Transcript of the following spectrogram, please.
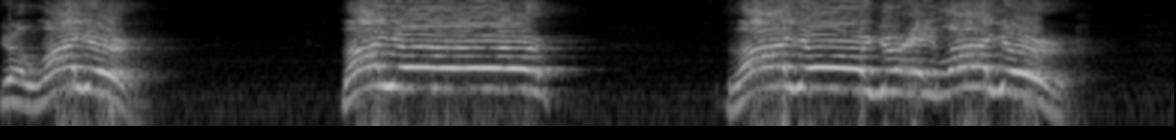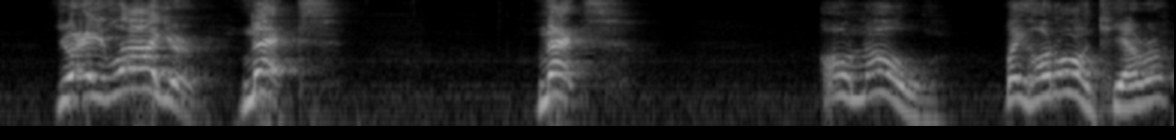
You're a liar! Liar! Liar! You're a liar! You're a liar! Next! Next! Oh no. Wait, hold on, Kiara.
